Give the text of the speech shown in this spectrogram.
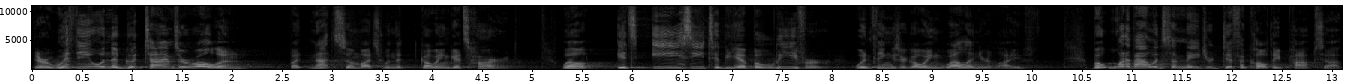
they're with you when the good times are rolling, but not so much when the going gets hard. Well, it's easy to be a believer when things are going well in your life, but what about when some major difficulty pops up?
